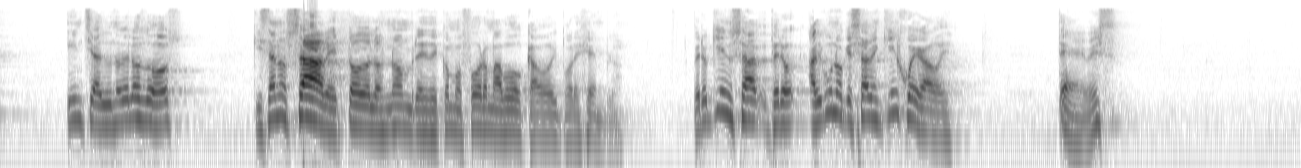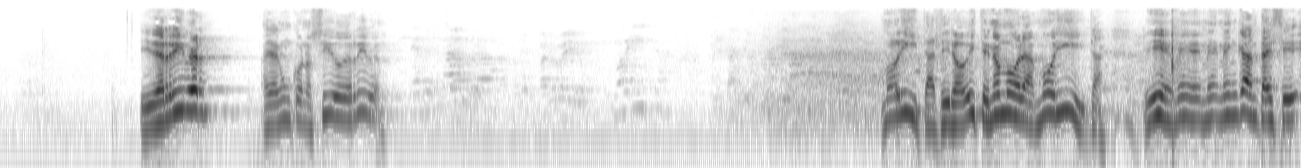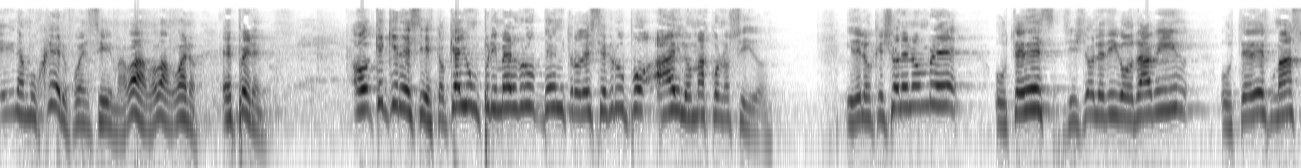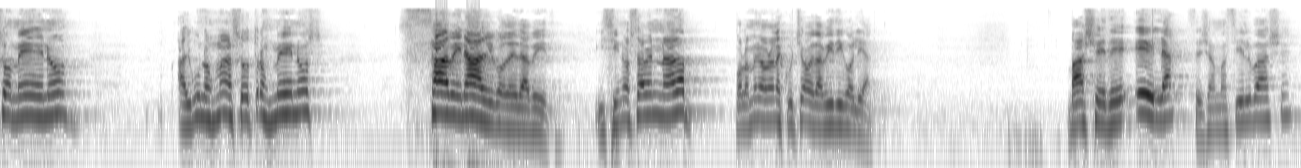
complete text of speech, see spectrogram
hincha de uno de los dos, quizá no sabe todos los nombres de cómo forma Boca hoy, por ejemplo. Pero quién sabe, pero alguno que saben quién juega hoy. Tevez. ¿Y de River? ¿Hay algún conocido de River? Morita tiró, ¿viste? No Mora, Morita. Bien, me, encanta ese. Una mujer fue encima. Vamos, vamos. Bueno, esperen. Oh, ¿Qué quiere decir esto? Que hay un primer grupo, dentro de ese grupo hay los más conocidos. Y de los que yo le nombré, ustedes, si yo le digo David, ustedes más o menos, algunos más, otros menos, saben algo de David. Y si no saben nada, por lo menos habrán escuchado de David y Goliat. Valle de Ela, se llama así el valle,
